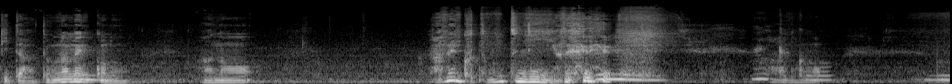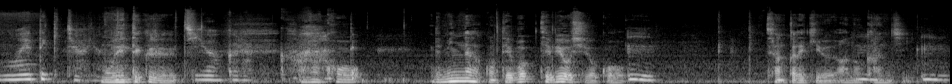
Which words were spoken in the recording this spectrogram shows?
ギターとフラメンコの、あのフラメンコって本当にいいよね。うん。なんかこう燃えてきちゃうよね。燃えてくる。内側からあのこうでみんながこの手ぼ手拍子をこううん。参加できるあの感じうん。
